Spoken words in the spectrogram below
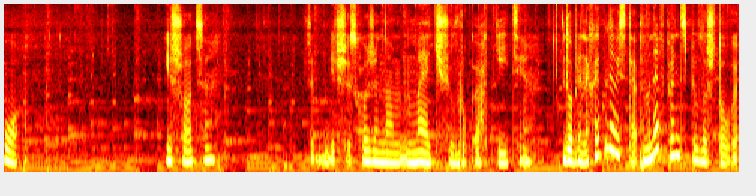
О. І що це? Це більше схоже на меч в руках кіті. Добре, нехай буде ось так. Мене, в принципі, влаштовує.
